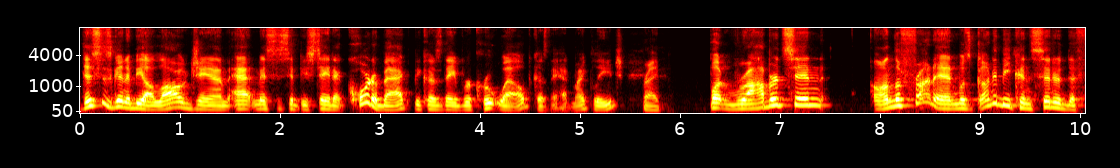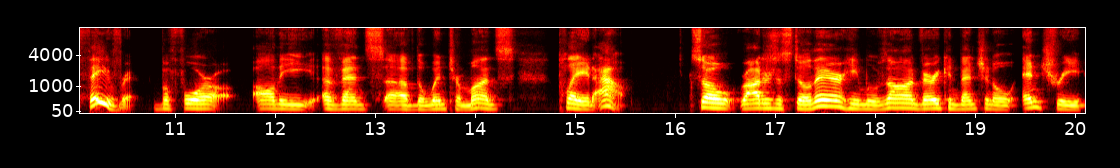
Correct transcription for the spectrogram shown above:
this is going to be a logjam at Mississippi State at quarterback because they recruit well because they had Mike Leach. Right. But Robertson on the front end was going to be considered the favorite before all the events of the winter months played out. So Rogers is still there. He moves on. Very conventional entry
